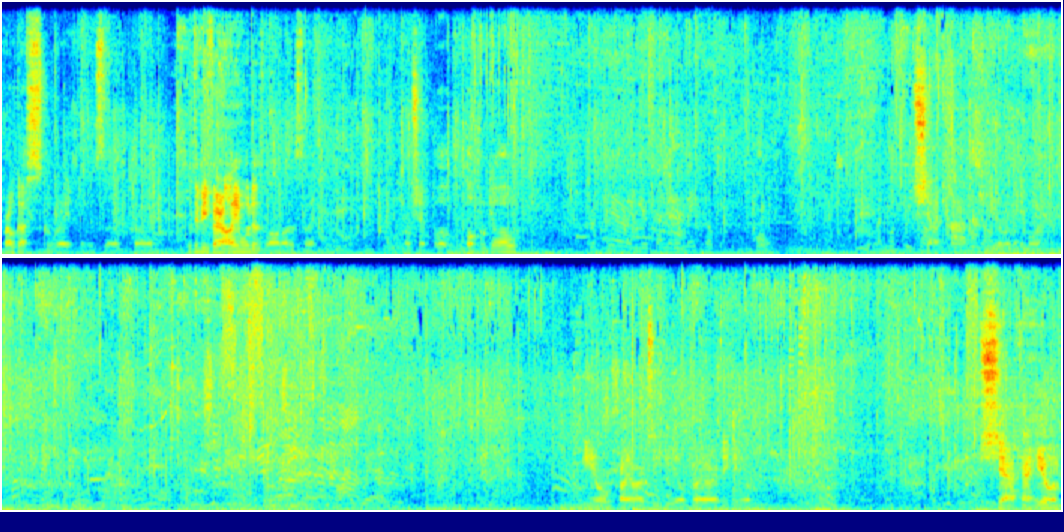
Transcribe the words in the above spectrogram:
Bro got school raped and was uh, like, crying. But to be fair, I would as well, honestly. Oh shit. Oh, up we go. Repairing your cellular makeup. I. Shit, I can't heal him anymore. Heal, priority heal, priority heal. Shit, I can't heal him.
